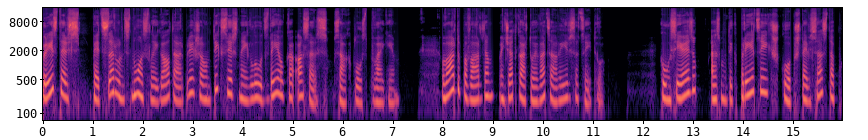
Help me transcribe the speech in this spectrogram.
Priesteris pēc sarunas noslīga altāra priekšā un tik sirsnīgi lūdz Dievu, ka asars sāka plūst pa vaigiem. Vārdu pa vārdam viņš atkārtoja vecā vīra sacīto. Kungs Jēzu, esmu tik priecīgs, kopš tevi sastapu,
